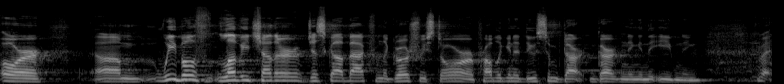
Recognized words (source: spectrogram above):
or, um, we both love each other, just got back from the grocery store, or probably going to do some gardening in the evening but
